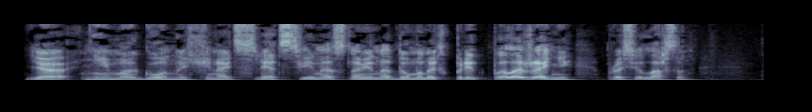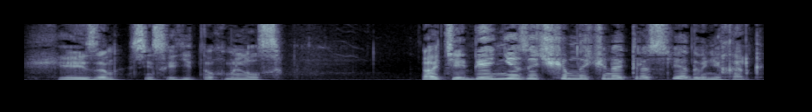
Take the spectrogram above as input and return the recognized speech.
Я не могу начинать следствие на основе надуманных предположений, — просил Ларсон. Хейзен снисходительно ухмыльнулся. — А тебе незачем начинать расследование, Хэнк.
